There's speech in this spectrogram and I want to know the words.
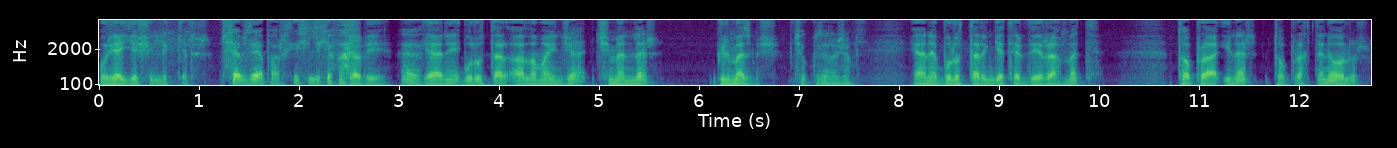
Oraya yeşillik gelir. Sebze yapar, yeşillik yapar. Tabii. evet. Yani bulutlar ağlamayınca çimenler gülmezmiş. Çok güzel hocam. Yani bulutların getirdiği rahmet toprağa iner. Toprakta ne olur?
